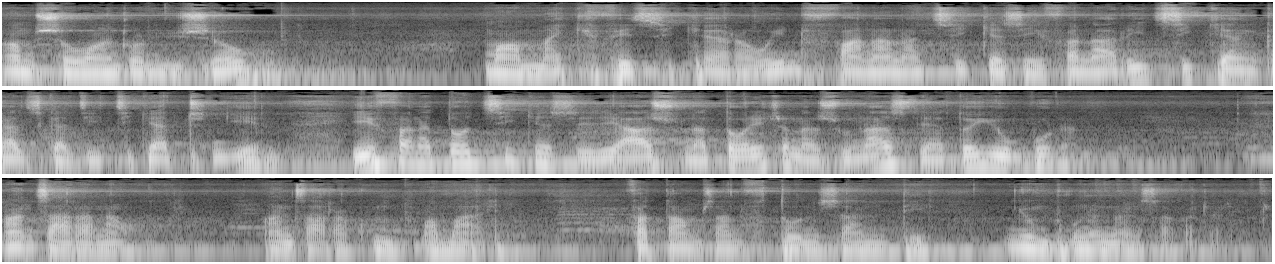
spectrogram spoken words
amin'izao andro anio izao mamaiky ve tsika raha hoe ny fananantsika izay efa nariantsika nogajigajiantsika hatry ny ela, efa nataontsika izay azo natao rehetra nahazoana azy dia atao iombonana? Anjaranao, anjarako mamaly fa tamin'izany fotoana izany dia niombonana ny zavatra rehetra.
